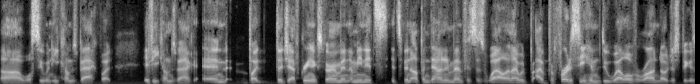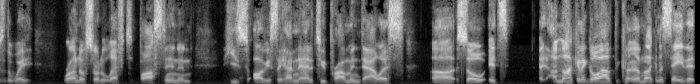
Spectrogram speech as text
Uh, we'll see when he comes back, but if he comes back, and but the Jeff Green experiment, I mean, it's it's been up and down in Memphis as well, and I would I would prefer to see him do well over Rondo just because of the way Rondo sort of left Boston, and he's obviously had an attitude problem in Dallas. Uh, so it's I'm not going to go out. The, I'm not going to say that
